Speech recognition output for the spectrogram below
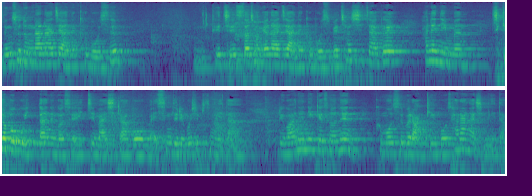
능수능란하지 않은 그 모습, 음, 그 질서 정연하지 않은 그 모습의 첫 시작을 하느님은 지켜보고 있다는 것을 잊지 마시라고 말씀드리고 싶습니다. 그리고 하느님께서는 그 모습을 아끼고 사랑하십니다.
